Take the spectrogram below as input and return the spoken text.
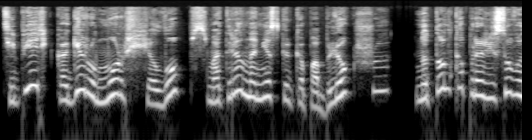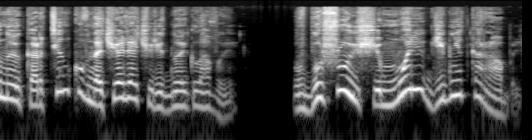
Теперь Кагеру морща лоб смотрел на несколько поблекшую, но тонко прорисованную картинку в начале очередной главы. В бушующем море гибнет корабль.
